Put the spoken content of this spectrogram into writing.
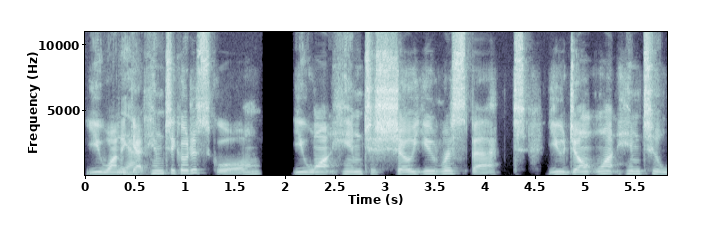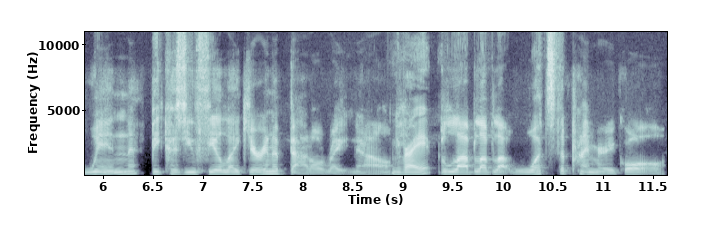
You want to Yeah. get him to go to school. You want him to show you respect. You don't want him to win because you feel like you're in a battle right now. Right. Blah, blah, blah. What's the primary goal?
